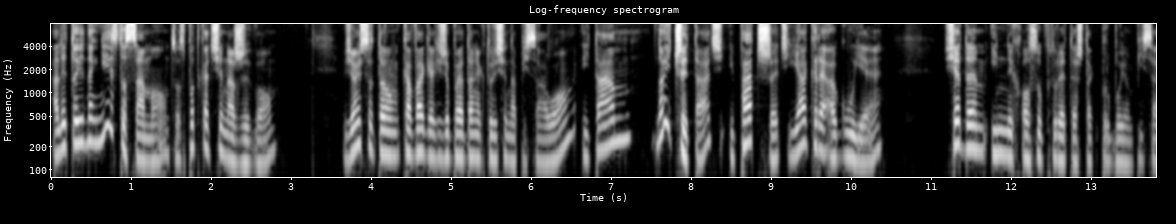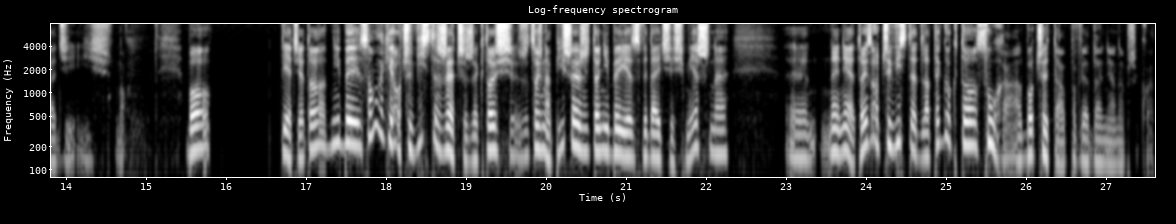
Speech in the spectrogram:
ale to jednak nie jest to samo, co spotkać się na żywo, wziąć sobie tą kawałek jakiegoś opowiadania, który się napisało i tam, no i czytać i patrzeć, jak reaguje siedem innych osób, które też tak próbują pisać i, no, bo wiecie, to niby są takie oczywiste rzeczy, że ktoś, że coś napisze, że to niby jest, wydaje się śmieszne, nie, nie, to jest oczywiste dla tego, kto słucha albo czyta opowiadania na przykład.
